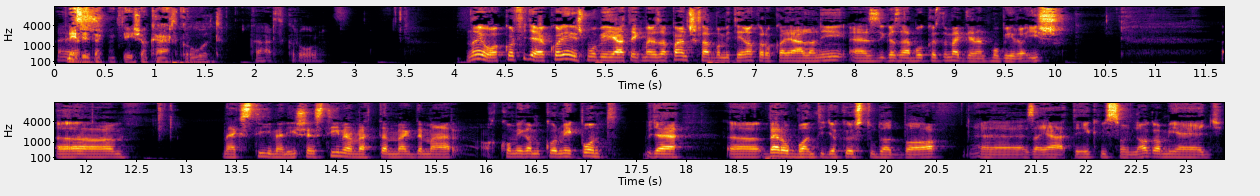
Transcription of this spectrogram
nézzétek meg ti is a Card Crawl-t. Card Crawl. Na jó, akkor figyelj, akkor én is mobiljáték, mert ez a Punch Club, amit én akarok ajánlani, ez igazából közben megjelent mobilra is. Uh, meg Steam-en is. Én Steam-en vettem meg, de már akkor még, amikor még pont ugye uh, berobbant így a köztudatba ez a játék viszonylag, ami egy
